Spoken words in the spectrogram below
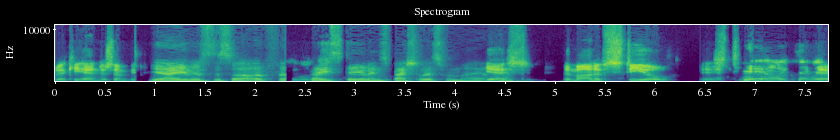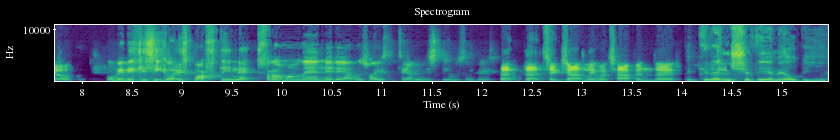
Rickey Henderson. Yeah, he was the sort of uh, base stealing specialist, wasn't he? I Yes, think? the man of steel. Yes. Yeah, I liked it. Like, Yeah, well, maybe because he got his birthday nicked from him then. Maybe that was why he's determined to steal some baseball. that, that's exactly what's happened there. The Grinch of the MLB.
